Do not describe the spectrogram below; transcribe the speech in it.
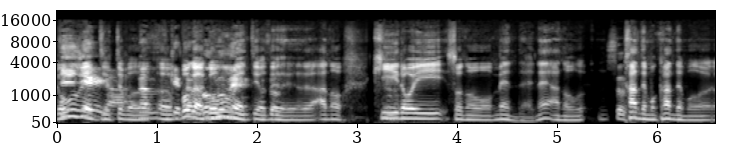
ゴム 麺って言っても僕はゴム麺って呼んであの黄色いその麺だよね。あの噛んでも噛んでも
